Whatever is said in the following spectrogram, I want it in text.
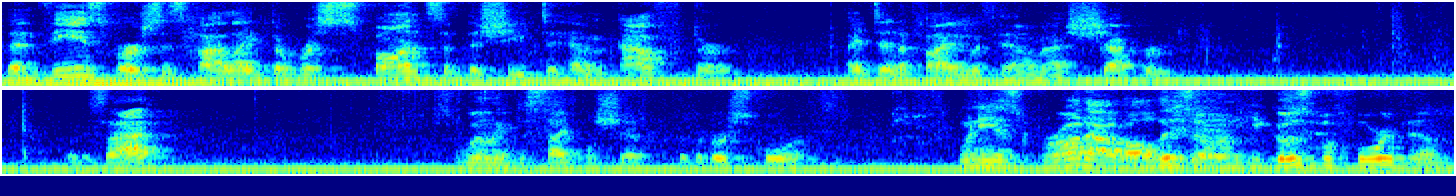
then these verses highlight the response of the sheep to him after identifying with him as shepherd. What is that? It's willing discipleship. Look at verse 4. When he has brought out all his own, he goes before them,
